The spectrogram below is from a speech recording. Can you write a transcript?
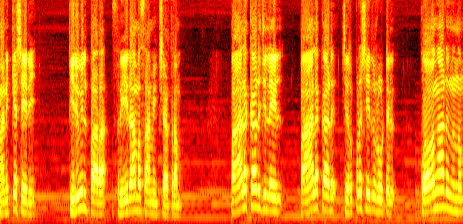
മണിക്കശ്ശേരി തിരുവിൽപ്പാറ ശ്രീരാമസ്വാമി ക്ഷേത്രം. പാലക്കാട് ജില്ലയിൽ പാലക്കാട് ചെർപ്പളശ്ശേരി റൂട്ടിൽ കോങ്ങാട് നിന്നും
